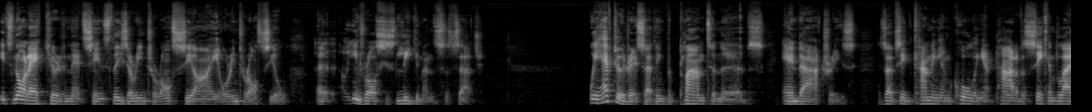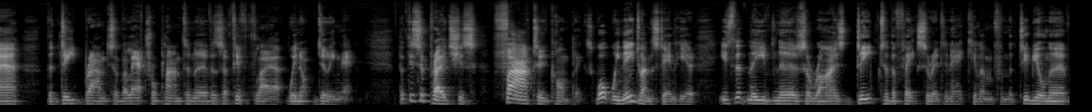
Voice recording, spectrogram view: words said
it's not accurate in that sense. These are interossei or interosseal, uh, interosseous ligaments as such. We have to address, I think, the plantar nerves and arteries. As I've said, Cunningham calling it part of a second layer, the deep branch of the lateral plantar nerve as a fifth layer. We're not doing that. But this approach is far too complex. What we need to understand here is that these nerves arise deep to the flexor retinaculum from the tibial nerve.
